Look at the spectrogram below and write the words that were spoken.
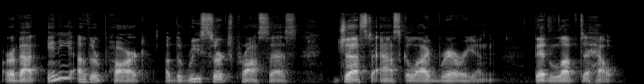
or about any other part of the research process, just ask a librarian. They'd love to help.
